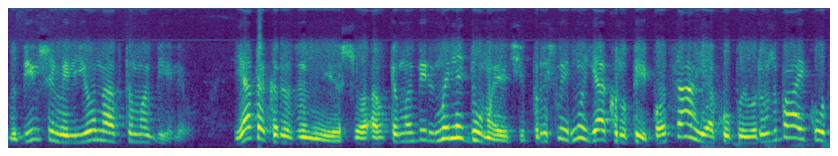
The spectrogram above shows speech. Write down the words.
більше мільйона автомобілів. Я так розумію, що автомобіль, ми не думаючи, прийшли, ну я крутий пацан, я купив ружбайку,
